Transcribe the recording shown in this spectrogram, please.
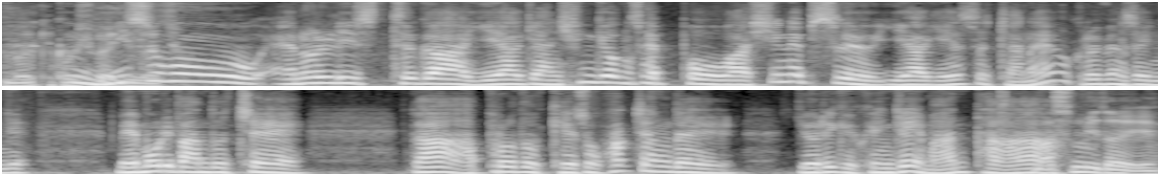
뭐 이렇게 그 이승우 애널리스트가 이야기한 신경세포와 시냅스 이야기 했었잖아요. 그러면서 이제 메모리 반도체가 앞으로도 계속 확장될 여력이 굉장히 많다. 맞습니다. 예.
